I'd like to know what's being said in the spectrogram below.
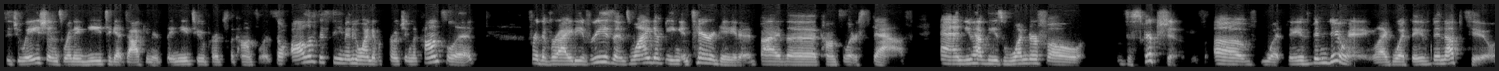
situations where they need to get documents they need to approach the consulate. So all of the seamen who wind up approaching the consulate for the variety of reasons wind up being interrogated by the consular staff. And you have these wonderful descriptions of what they've been doing like what they've been up to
